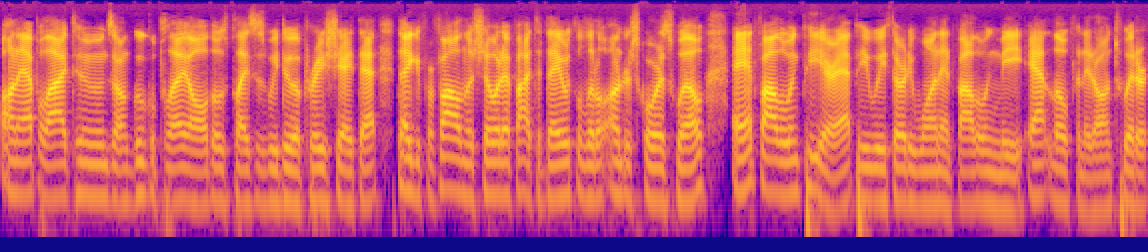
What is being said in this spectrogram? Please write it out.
on Apple iTunes, on Google Play, all those places. We do appreciate that. Thank you for following the show at FI Today with a little underscore as well, and following Pierre at PeeWee31 and following me at Lofinit on Twitter.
